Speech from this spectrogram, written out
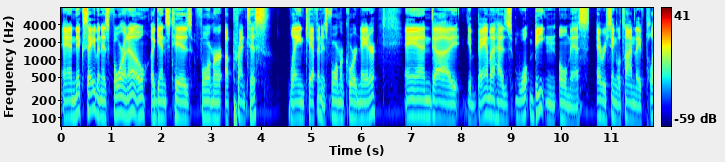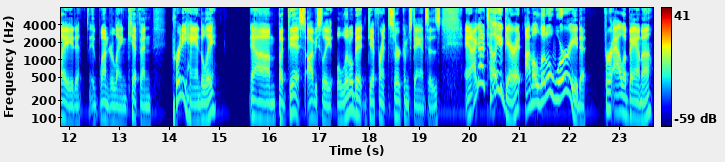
and Nick Saban is four and zero oh against his former apprentice Lane Kiffin, his former coordinator. And uh, Bama has w- beaten Ole Miss every single time they've played under Lane Kiffin pretty handily. Um, but this, obviously, a little bit different circumstances. And I got to tell you, Garrett, I'm a little worried for Alabama.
